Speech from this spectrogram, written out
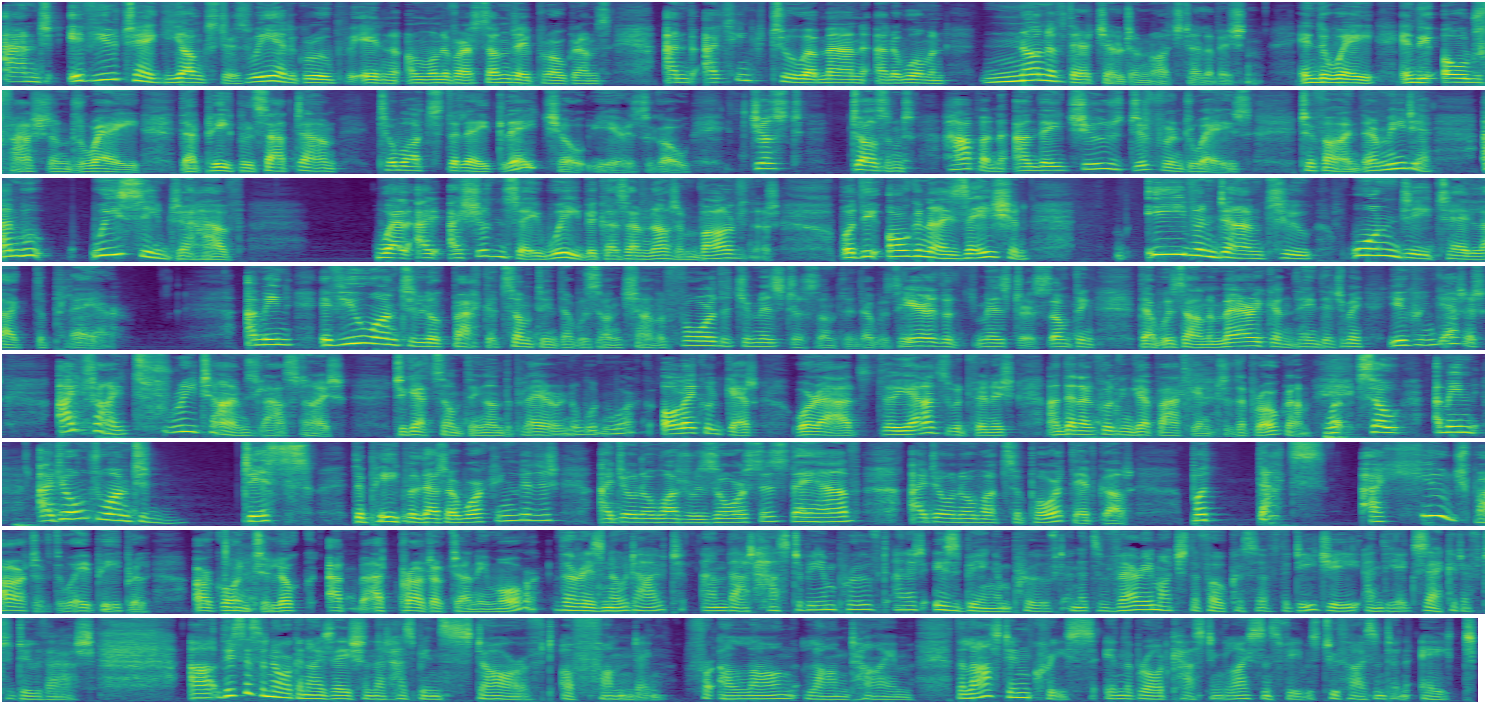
And if you take youngsters, we had a group in on one of our Sunday programs, and I think to a man and a woman, none of their children watch television in the way, in the old fashioned way that people sat down to watch the Late Late Show years ago. It just doesn't happen, and they choose different ways to find their media. And we seem to have well, I, I shouldn't say we because I'm not involved in it, but the organisation, even down to one detail like the player. I mean, if you want to look back at something that was on Channel 4 that you missed, or something that was here that you missed, or something that was on American thing that you missed, you can get it. I tried three times last night to get something on the player and it wouldn't work. All I could get were ads. The ads would finish and then I couldn't get back into the program. Well- so, I mean, I don't want to diss the people that are working with it. I don't know what resources they have. I don't know what support they've got. But that's a huge part of the way people are going to look at, at product anymore. There is no doubt, and that has to be improved, and it is being improved, and it's very much the focus of the DG and the executive to do that. Uh, this is an organisation that has been starved of funding for a long, long time. The last increase in the broadcasting licence fee was 2008.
